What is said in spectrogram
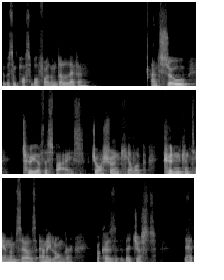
that was impossible for them to live in? And so, two of the spies, Joshua and Caleb, couldn't contain themselves any longer because they just they had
